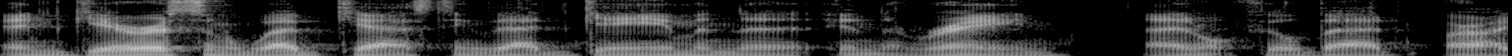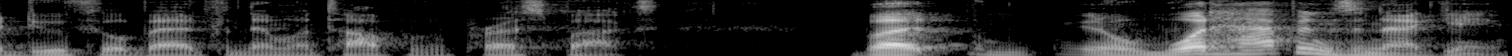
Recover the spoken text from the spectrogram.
and Garrison webcasting that game in the in the rain. I don't feel bad, or I do feel bad for them on top of a press box. But you know what happens in that game?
